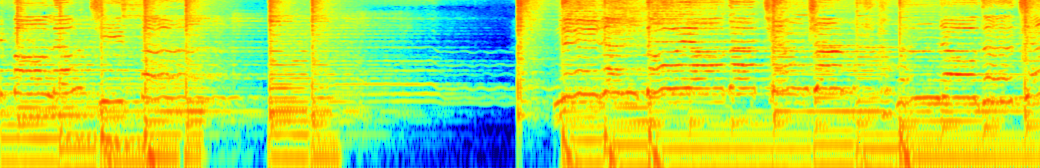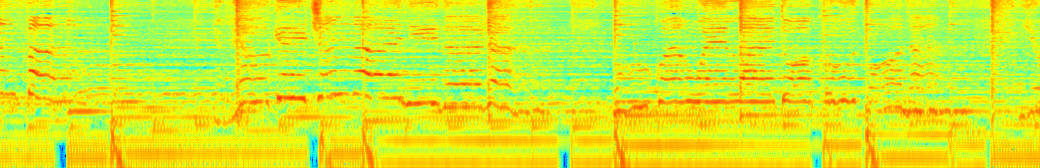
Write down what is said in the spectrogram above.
要为自己保留几分。女人独有的天真和温柔的天分。要留给真爱你的人，不管未来多苦多难，有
